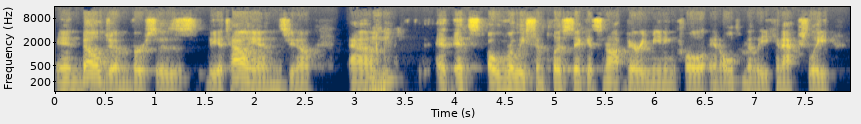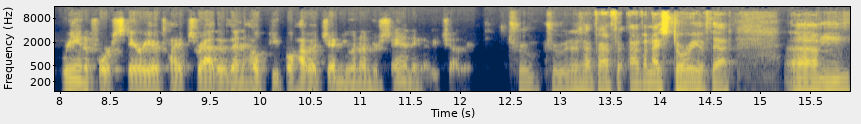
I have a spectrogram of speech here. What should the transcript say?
in belgium versus the italians you know um, mm-hmm. It's overly simplistic. It's not very meaningful, and ultimately, you can actually reinforce stereotypes rather than help people have a genuine understanding of each other. True, true. I have, I have a nice story of that, um,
